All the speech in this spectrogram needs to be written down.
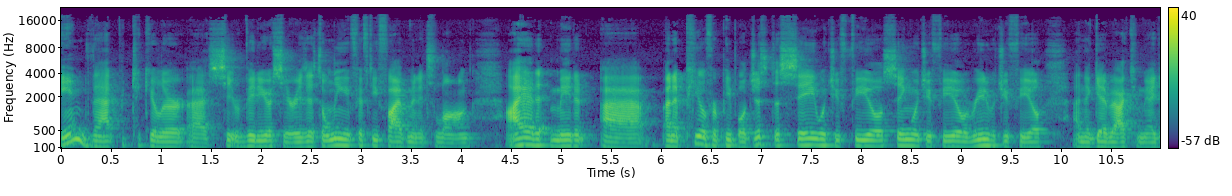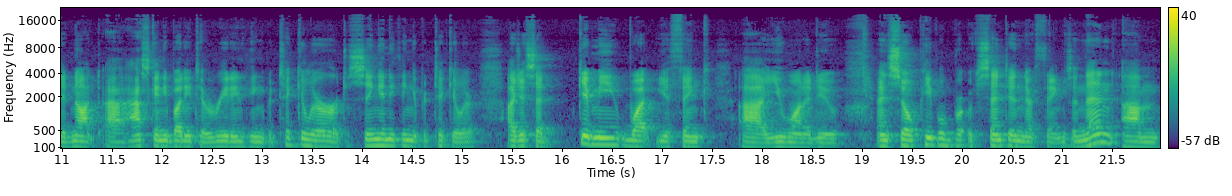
in that particular uh, video series, it's only 55 minutes long. I had made an, uh, an appeal for people just to say what you feel, sing what you feel, read what you feel, and then get back to me. I did not uh, ask anybody to read anything in particular or to sing anything in particular. I just said, give me what you think uh, you want to do. And so people sent in their things. And then um,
